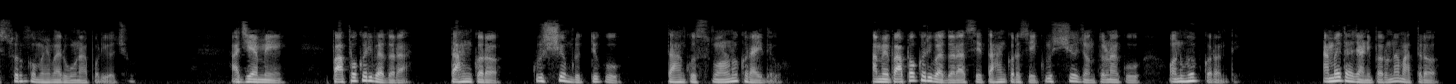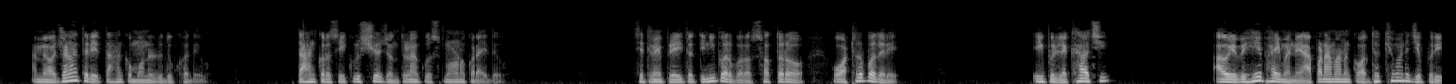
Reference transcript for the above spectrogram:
ଈଶ୍ୱରଙ୍କ ମହିମାରୁ ଉଣା ପଡ଼ିଅଛୁ। ଆଜି ଆମେ ପାପ କରିବା ଦ୍ୱାରା ତାହାଙ୍କର କୃଷ୍ୟ ମୃତ୍ୟୁକୁ ତାହାଙ୍କୁ ସ୍ମରଣ କରାଇଦେଉ ଆମେ ପାପ କରିବା ଦ୍ୱାରା ସେ ତାହାଙ୍କର ସେହି କୃଷ୍ୟ ଯନ୍ତ୍ରଣାକୁ ଅନୁଭବ କରନ୍ତି। ଆମେ ତାହା ଜାଣିପାରୁନା ମାତ୍ର ଆମେ ଅଜାଣତରେ ତାହାଙ୍କ ମନରେ ଦୁଃଖ ଦେଉ। ତାହାଙ୍କର ସେହି କୃଷ୍ୟ ଯନ୍ତ୍ରଣାକୁ ସ୍ମରଣ କରାଇଦେଉ ସେଥିପାଇଁ ପ୍ରେରିତ ତିନି ପର୍ବର ସତର ଓ ଅଠର ପଦରେ ଏହିପରି ଲେଖା ଅଛି ଆଉ ଏବେ ହେ ଭାଇମାନେ ଆପଣମାନଙ୍କ ଅଧ୍ୟକ୍ଷମାନେ ଯେପରି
